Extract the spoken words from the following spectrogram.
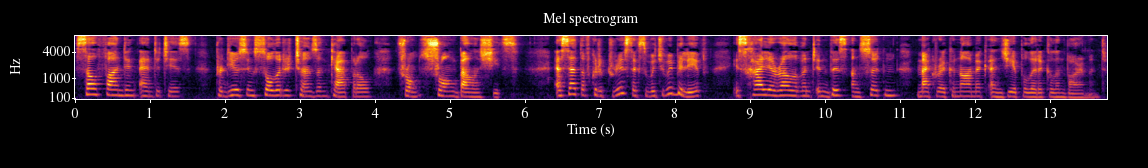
self funding entities producing solid returns on capital from strong balance sheets a set of characteristics which we believe is highly relevant in this uncertain macroeconomic and geopolitical environment.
